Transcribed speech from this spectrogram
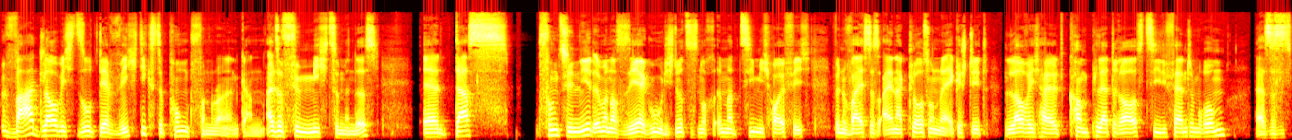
war, glaube ich, so der wichtigste Punkt von Run and Gun. Also für mich zumindest. Äh, das funktioniert immer noch sehr gut. Ich nutze es noch immer ziemlich häufig. Wenn du weißt, dass einer close um eine Ecke steht, laufe ich halt komplett raus, ziehe die Phantom rum. Also es ist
